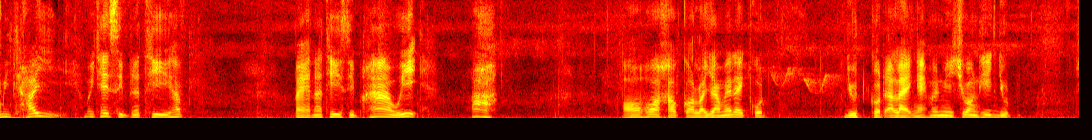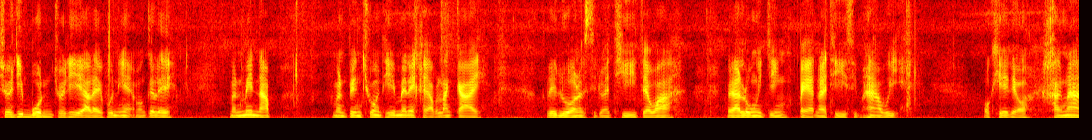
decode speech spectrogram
ไม่ใช่ ไม่ใช่สิบนาทีครับแปดนาทีสิบห้าวิว้าอ๋อ เพราะว่าเขาก่อนเรายังไม่ได้กดหยุดกดอะไรไง มันมีช่วงที่หยุดช่วงที่บ่นช่วงที่อะไรพวกนี้มันก็เลยมันไม่นับ มันเป็นช่วงที่ไม่ได้ขยับร่างกายเลยรวมสิบนาที แต่ว่า วลาลงจริงๆแปดนาทีสิบห้าวิ โอเคเดี๋ยวข้างหน้า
